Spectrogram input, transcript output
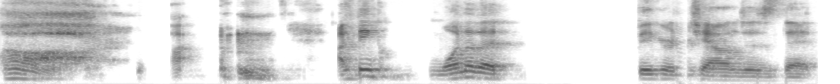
Oh, I, I think one of the bigger challenges that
